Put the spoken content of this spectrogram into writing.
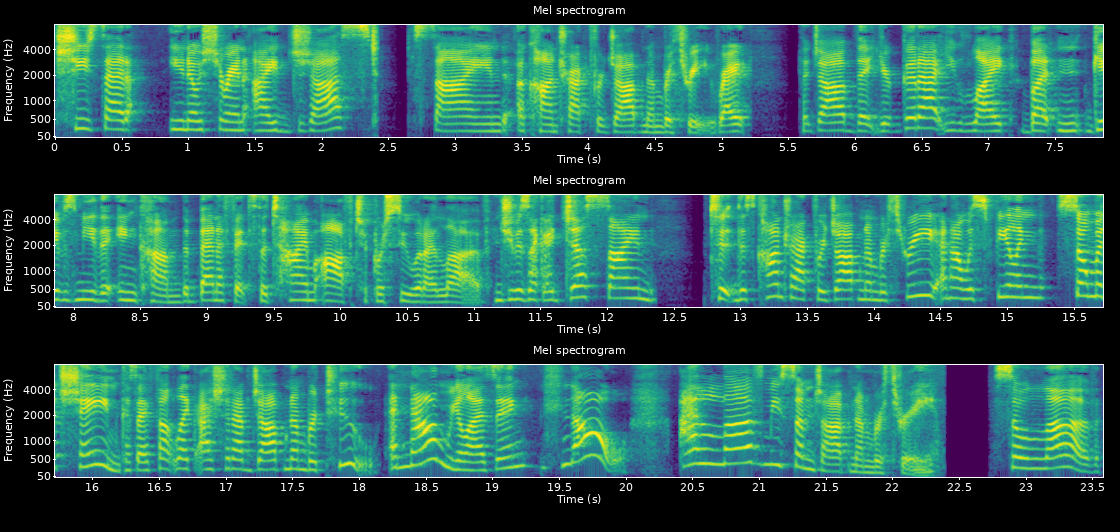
she said, you know, Shirin, I just signed a contract for job number three, right? A job that you're good at, you like, but gives me the income, the benefits, the time off to pursue what I love. And she was like, I just signed to this contract for job number three, and I was feeling so much shame because I felt like I should have job number two. And now I'm realizing, no, I love me some job number three. So, love,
